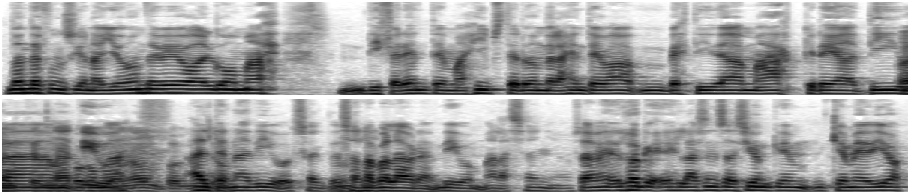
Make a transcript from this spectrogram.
¿dónde funciona? Yo donde veo algo más diferente, más hipster, donde la gente va vestida más creativa, un poco Alternativo, más- ¿no? Un. Alternativo, exacto, esa es la palabra, digo, malasaña. O sea, es lo que es la sensación que, que me dio.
